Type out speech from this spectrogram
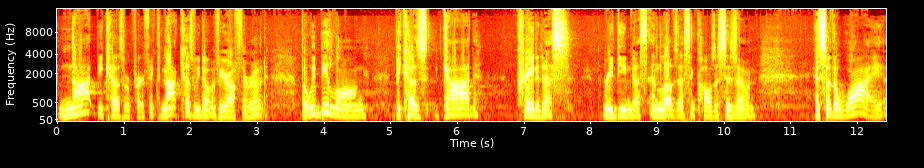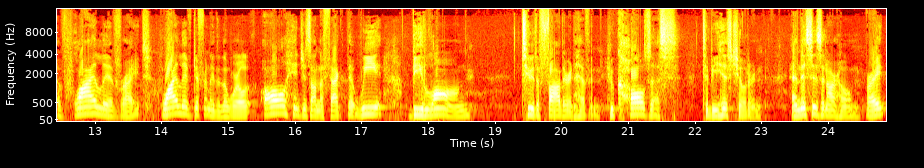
not because we're perfect, not because we don't veer off the road, but we belong because God created us, redeemed us, and loves us and calls us his own. And so the why of why live right, why live differently than the world, all hinges on the fact that we belong to the Father in heaven who calls us to be his children. And this isn't our home, right?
